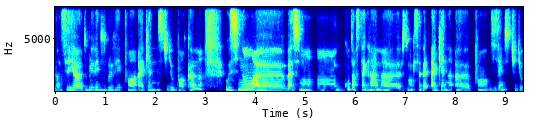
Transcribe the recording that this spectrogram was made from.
donc c'est www.akenstudio.com ou sinon bah, sur mon compte Instagram justement qui s'appelle aken.designstudio.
